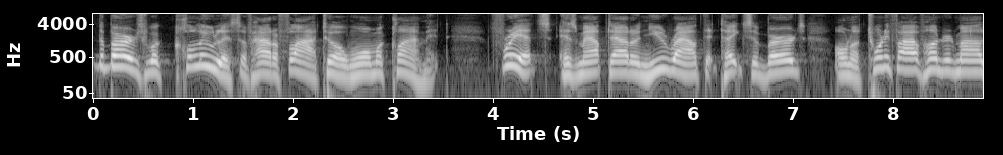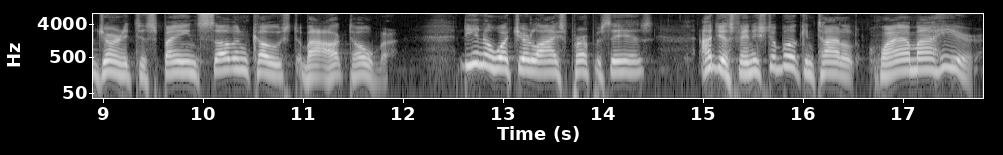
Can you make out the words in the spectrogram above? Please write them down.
The birds were clueless of how to fly to a warmer climate. Fritz has mapped out a new route that takes the birds on a 2,500 mile journey to Spain's southern coast by October. Do you know what your life's purpose is? I just finished a book entitled Why Am I Here?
